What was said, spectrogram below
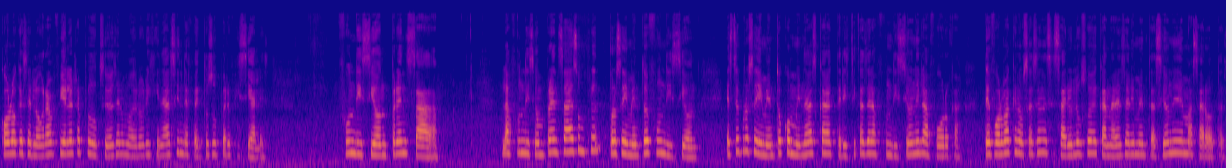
con lo que se logran fieles reproducciones del modelo original sin defectos superficiales. Fundición prensada. La fundición prensada es un procedimiento de fundición. Este procedimiento combina las características de la fundición y la forja, de forma que no se hace necesario el uso de canales de alimentación y de mazarotas.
